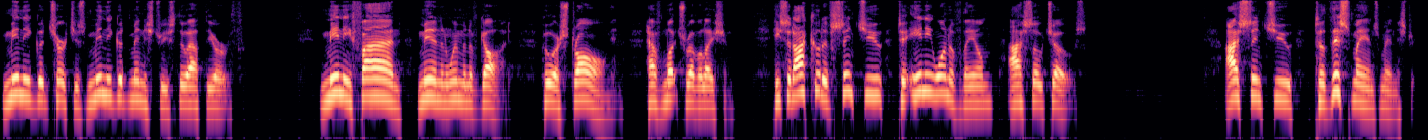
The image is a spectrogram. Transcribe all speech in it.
many good churches, many good ministries throughout the earth. Many fine men and women of God who are strong and have much revelation. He said, I could have sent you to any one of them I so chose. I sent you to this man's ministry.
